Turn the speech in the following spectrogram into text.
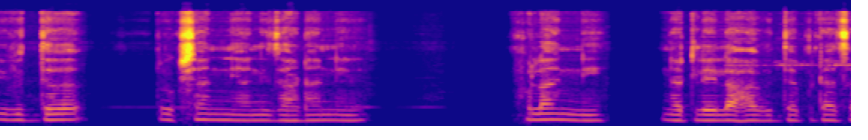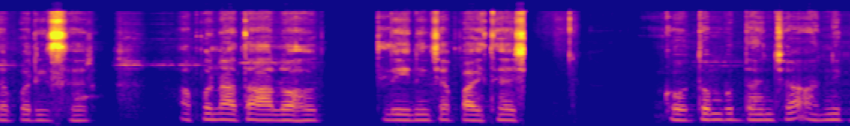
विविध वृक्षांनी आणि झाडांनी फुलांनी नटलेला हा विद्यापीठाचा परिसर. आपण आता आलो आहोत लेणीच्या पायथ्याशी. गौतम बुद्धांच्या अनेक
